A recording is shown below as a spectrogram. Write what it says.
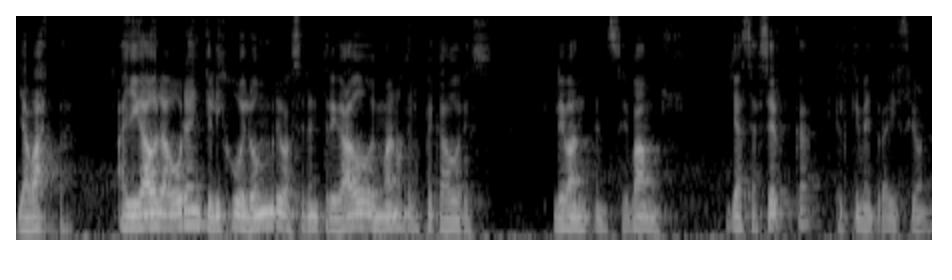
Ya basta, ha llegado la hora en que el Hijo del Hombre va a ser entregado en manos de los pecadores. Levántense, vamos, ya se acerca el que me traiciona.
